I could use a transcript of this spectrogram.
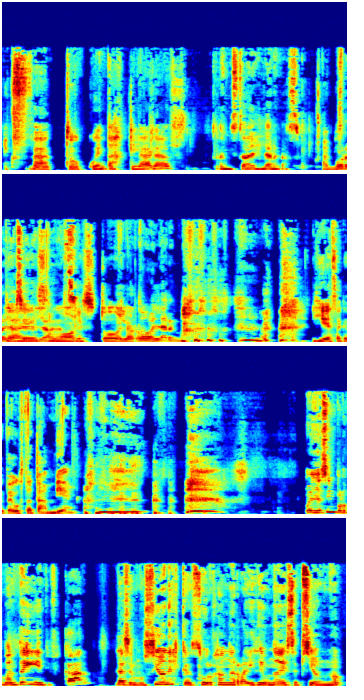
Exacto. Cuentas claras amistades largas. Amistades, amores, todo largo. Todo largo. y esa que te gusta también. bueno, es importante identificar las emociones que surjan a raíz de una decepción, ¿no?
